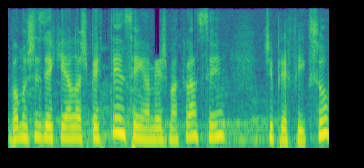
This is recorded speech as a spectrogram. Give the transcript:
Vamos dizer que elas pertencem à mesma classe de prefixo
